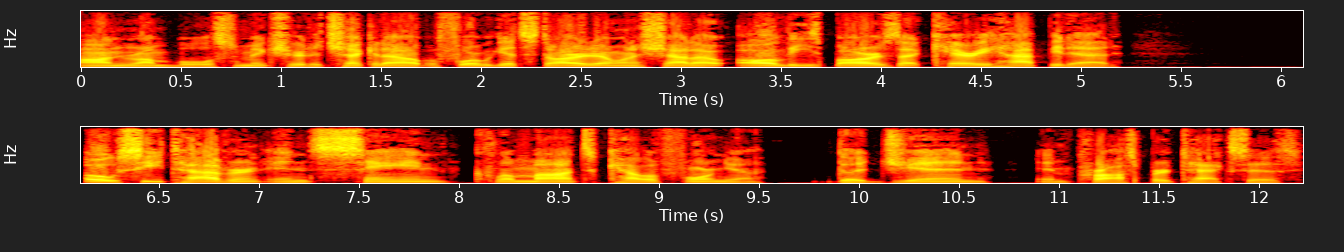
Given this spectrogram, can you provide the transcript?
on Rumble, so make sure to check it out. Before we get started, I want to shout out all these bars that carry Happy Dad. OC Tavern in San Clemente, California. The Gin in Prosper, Texas.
